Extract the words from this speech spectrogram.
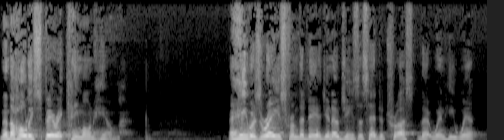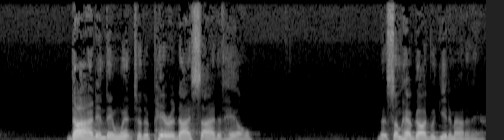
Then the Holy Spirit came on him. And he was raised from the dead. You know, Jesus had to trust that when he went, died, and then went to the paradise side of hell, that somehow God would get him out of there.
